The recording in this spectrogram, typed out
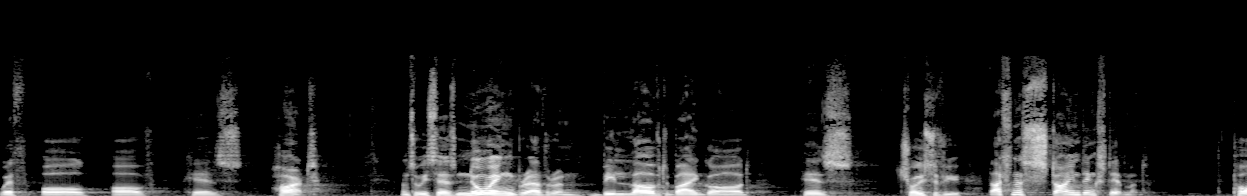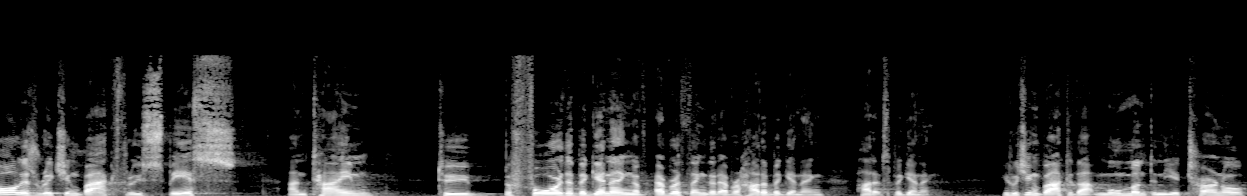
with all of his heart. And so he says, Knowing, brethren, beloved by God, his choice of you. That's an astounding statement. Paul is reaching back through space and time to before the beginning of everything that ever had a beginning had its beginning. He's reaching back to that moment in the eternal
